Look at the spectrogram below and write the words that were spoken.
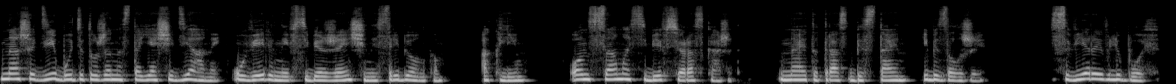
Наша Ди будет уже настоящей Дианой, уверенной в себе женщиной с ребенком. А Клим? Он сам о себе все расскажет. На этот раз без тайн и без лжи. С верой в любовь.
